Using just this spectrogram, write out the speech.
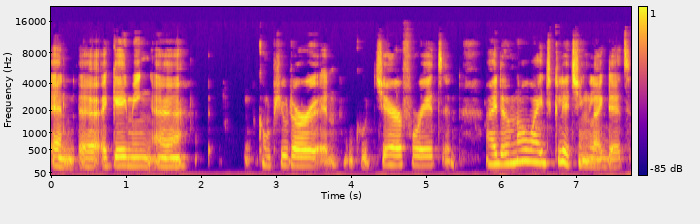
And uh, a gaming uh, computer and a good chair for it. And I don't know why it's glitching like that.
